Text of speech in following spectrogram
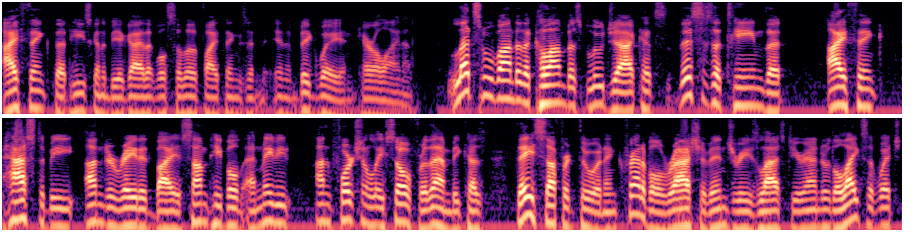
I think that he's going to be a guy that will solidify things in, in a big way in Carolina. Let's move on to the Columbus Blue Jackets. This is a team that I think has to be underrated by some people, and maybe unfortunately so for them because they suffered through an incredible rash of injuries last year, Andrew, the likes of which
